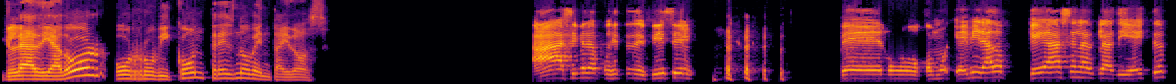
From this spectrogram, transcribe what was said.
Gladiador o Rubicon 392. Ah, sí me la pusiste difícil. Pero como he mirado qué hacen las Gladiator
